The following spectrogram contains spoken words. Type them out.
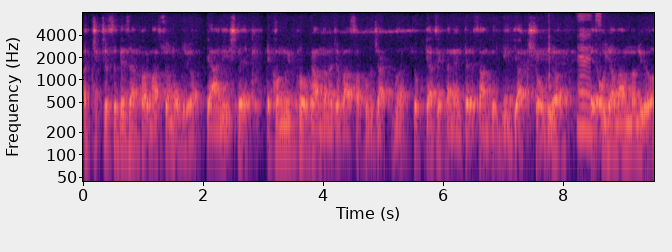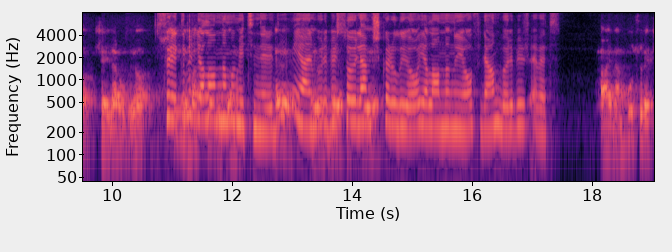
açıkçası dezenformasyon oluyor. Yani işte ekonomik programdan acaba sapılacak mı? Çok gerçekten enteresan bir bilgi akışı oluyor. Evet. E, o yalanlanıyor, şeyler oluyor. Sürekli Şimdi bir yalanlama zaman- metinleri değil Evet, mi? Yani evet, böyle bir yazık söylem ki- çıkarılıyor, yalanlanıyor falan böyle bir evet. Aynen bu süreç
